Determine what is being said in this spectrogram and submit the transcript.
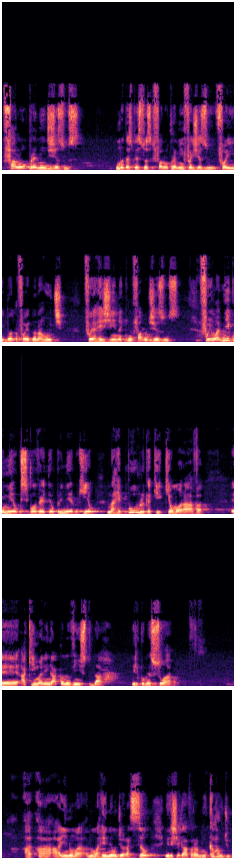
falou para mim de Jesus. Uma das pessoas que falou para mim foi Jesus, foi, foi a dona Ruth, foi a Regina que me falou de Jesus. Foi um amigo meu que se converteu primeiro que eu, na república que, que eu morava, é, aqui em Maringá, quando eu vim estudar. Ele começou a, a, a, ir numa, numa reunião de oração, ele chegava para mim, Cláudio,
